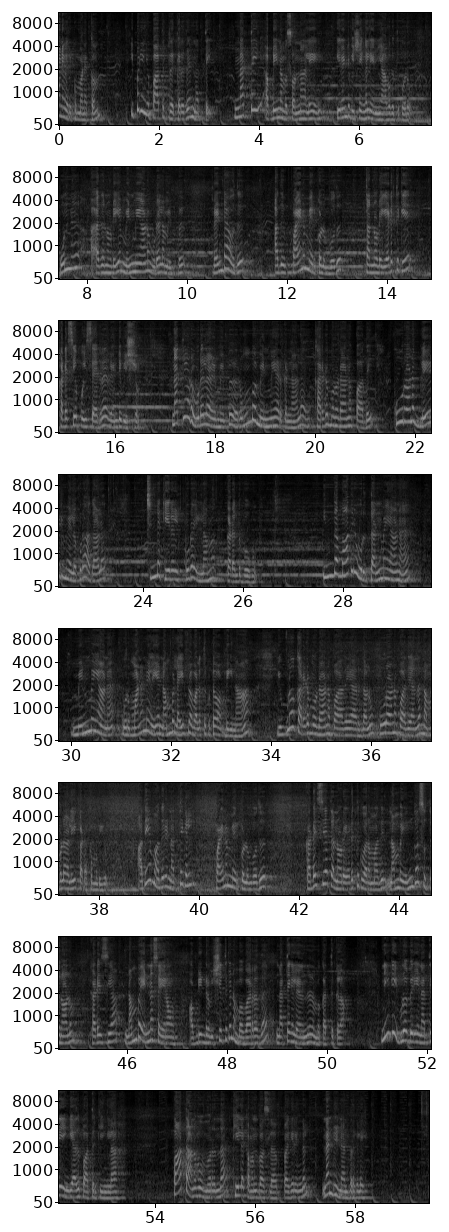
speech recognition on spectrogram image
அனைவருக்கும் வணக்கம். இப்போ நீங்கள் பார்த்துட்டு இருக்கிறது நத்தை. நத்தை அப்படின்னு நம்ம சொன்னாலே இரண்டு விஷயங்கள் என் ஞாபகத்துக்கு வரும். ஒன்று அதனுடைய மென்மையான உடல் அமைப்பு. ரெண்டாவது அது பயணம் மேற்கொள்ளும் போது தன்னோட இடத்துக்கே கடைசியாக போய் சேர்ற ரெண்டு விஷயம். நத்தையோட உடல் அமைப்பு ரொம்ப மென்மையாக இருக்கறனால கரடுமுரடான பாதை கூரான பிளேடு மேலே கூட அதால் சின்ன கீறல் கூட இல்லாமல் கடந்து போகும். இந்த மாதிரி ஒரு தன்மையான மென்மையான ஒரு மனநிலையை நம்ம லைஃப்பில் வளர்த்துக்கிட்டோம் அப்படின்னா எவ்வளோ கரடமுடான பாதையாக இருந்தாலும் கூறான பாதையாக இருந்தால் நம்மளாலேயே கடக்க முடியும். அதே மாதிரி நத்தைகள் பயணம் மேற்கொள்ளும்போது கடைசியாக தன்னோட இடத்துக்கு வர மாதிரி நம்ம எங்கே சுற்றினாலும் கடைசியாக நம்ம என்ன செய்கிறோம் அப்படின்ற விஷயத்துக்கு நம்ம வர்றதை நத்தைகளிலிருந்து நம்ம கற்றுக்கலாம் நீங்கள் இவ்வளோ பெரிய நத்தையை எங்கேயாவது பார்த்துருக்கீங்களா? பார்த்த அனுபவம் இருந்தால் கீழே கமெண்ட் பாக்ஸில் பகிருங்கள். நன்றி நண்பர்களே.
